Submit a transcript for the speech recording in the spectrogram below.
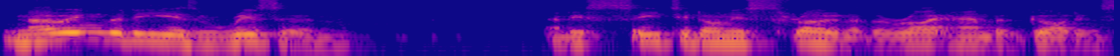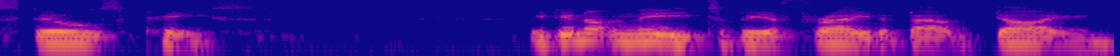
Knowing that he is risen and is seated on his throne at the right hand of God instills peace. We do not need to be afraid about dying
